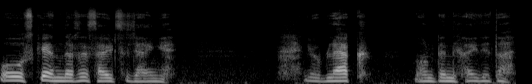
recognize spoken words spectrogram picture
वो उसके अंदर से साइड से जाएँगे। जो ब्लैक माउंटेन दिखाई देता है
